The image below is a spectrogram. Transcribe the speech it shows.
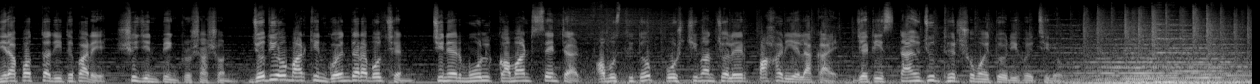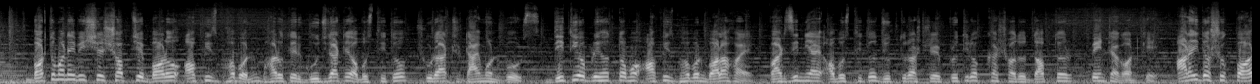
নিরাপত্তা দিতে পারে শি জিনপিং প্রশাসন। যদিও মার্কিন গোয়েন্দারা বলছেন, চীনের মূল কমান্ড সেন্টার অবস্থিত পশ্চিমাঞ্চলের পাহাড়ি এলাকায়, যেটি স্নায়ুযুদ্ধের সময় তৈরি হয়েছিল। বর্তমানে বিশ্বের সবচেয়ে বড় অফিস ভবন ভারতের গুজরাটে অবস্থিত সুরাট ডায়মন্ড বুটস দ্বিতীয় বৃহত্তম অফিস ভবন বলা হয় ভার্জিনিয়ায় অবস্থিত যুক্তরাষ্ট্রের প্রতিরক্ষা সদর দপ্তর পেন্টাগনকে। আড়াই দশক পর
